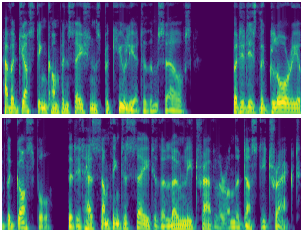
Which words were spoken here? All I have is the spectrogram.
have adjusting compensations peculiar to themselves, but it is the glory of the gospel that it has something to say to the lonely traveller on the dusty tract.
